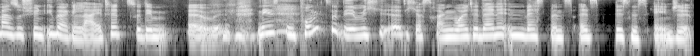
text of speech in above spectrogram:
mal so schön übergeleitet zu dem äh, nächsten Punkt, zu dem ich äh, dich erst fragen wollte, deine Investments als Business Angel.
